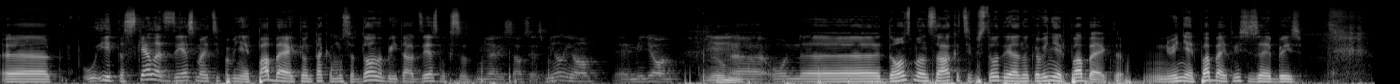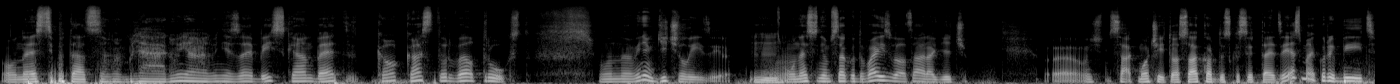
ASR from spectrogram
uh, ir tas skelets dziesmai, cik viņa ir pabeigta. Un tā kā mums ar Donu bija tāda dziesma, kas viņa arī sauksies miljonu. eh, miljonu. Mm. Uh, un uh, Dons man saka, cik studijā, nu, ka viņa ir pabeigta. Viņa ir pabeigta, viss ir bijis. Un es tipu tāds, blē, nu jā, viņa zēja bija skan, bet kaut kas tur vēl trūkst. Un uh, viņam giča līdzi ir. Mhm. Un es viņam saku, vai izvēlēties ārā giču. Uh, viņš sāk močīt tos akordus, kas ir tajā dziesmā, kur ir bijis.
